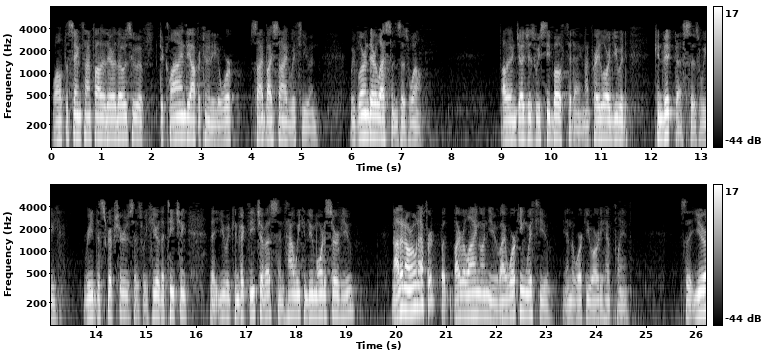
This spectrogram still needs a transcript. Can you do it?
While at the same time, Father, there are those who have declined the opportunity to work side by side with you, and we've learned their lessons as well. Father, in Judges, we see both today, and I pray, Lord, you would convict us as we read the Scriptures, as we hear the teaching, that you would convict each of us and how we can do more to serve you. Not in our own effort, but by relying on you, by working with you in the work you already have planned so that your,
